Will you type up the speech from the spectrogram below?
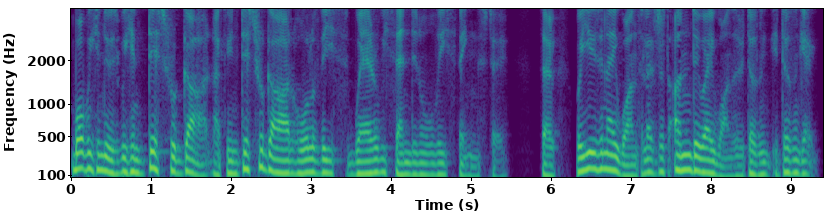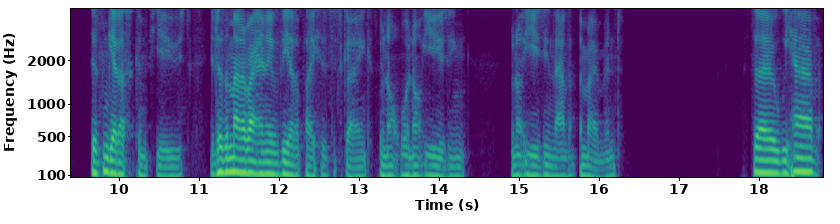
what we can do is we can disregard, like we can disregard all of these, where are we sending all these things to? So we're using A1, so let's just undo A1 so it doesn't, it doesn't get, doesn't get us confused. It doesn't matter about any of the other places it's going because we're not, we're not using, we're not using that at the moment. So we have,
